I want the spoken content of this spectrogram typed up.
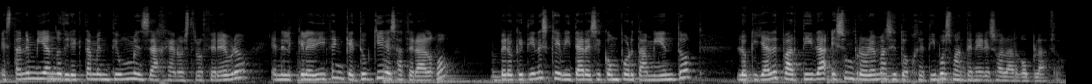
están enviando directamente un mensaje a nuestro cerebro en el que le dicen que tú quieres hacer algo, pero que tienes que evitar ese comportamiento, lo que ya de partida es un problema si tu objetivo es mantener eso a largo plazo.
